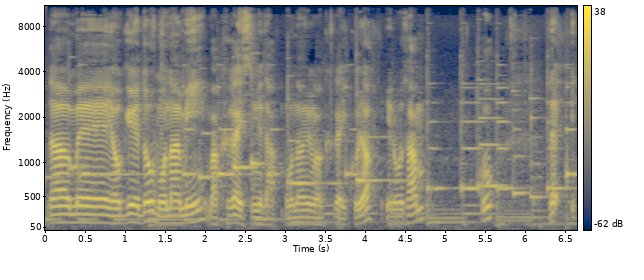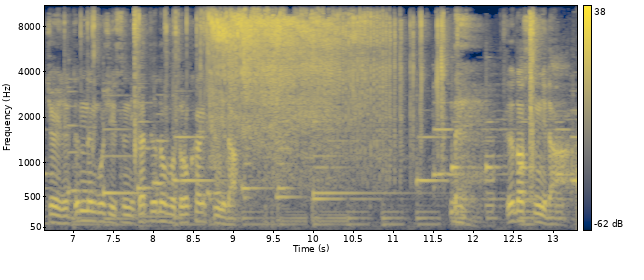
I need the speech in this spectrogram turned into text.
그 다음에 여기에도 모나미 마크가 있습니다. 모나미 마크가 있고요. 153 꾹. 네, 이쪽 이제 뜯는 곳이 있으니까 뜯어보도록 하겠습니다. 네, 뜯었습니다.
